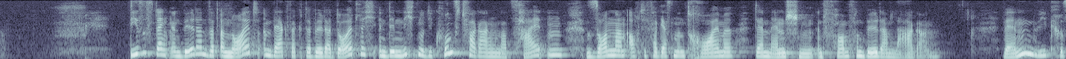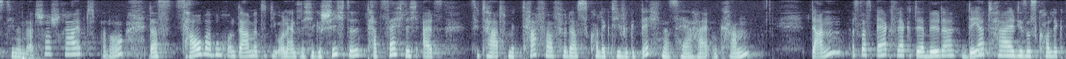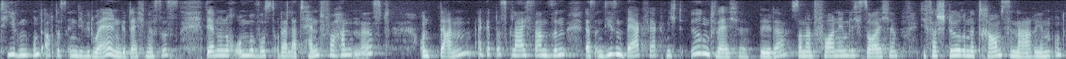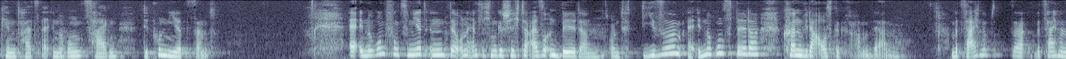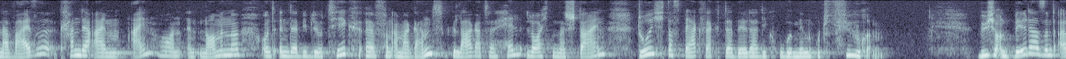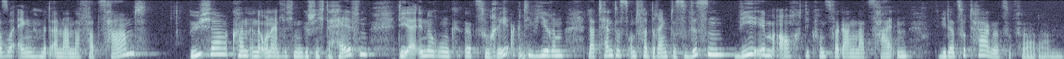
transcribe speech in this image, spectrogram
Dieses Denken in Bildern wird erneut im Bergwerk der Bilder deutlich, in dem nicht nur die Kunst vergangener Zeiten, sondern auch die vergessenen Träume der Menschen in Form von Bildern lagern. Wenn, wie Christine Lötscher schreibt, pardon, das Zauberbuch und damit die unendliche Geschichte tatsächlich als Zitat Metapher für das kollektive Gedächtnis herhalten kann, dann ist das Bergwerk der Bilder der Teil dieses kollektiven und auch des individuellen Gedächtnisses, der nur noch unbewusst oder latent vorhanden ist. Und dann ergibt es gleichsam Sinn, dass in diesem Bergwerk nicht irgendwelche Bilder, sondern vornehmlich solche, die verstörende Traumszenarien und Kindheitserinnerungen zeigen, deponiert sind. Erinnerung funktioniert in der unendlichen Geschichte also in Bildern. Und diese Erinnerungsbilder können wieder ausgegraben werden. Bezeichnenderweise kann der einem Einhorn entnommene und in der Bibliothek äh, von Amagant gelagerte hell leuchtende Stein durch das Bergwerk der Bilder die Grube Minrut führen. Bücher und Bilder sind also eng miteinander verzahnt. Bücher können in der unendlichen Geschichte helfen, die Erinnerung äh, zu reaktivieren, latentes und verdrängtes Wissen, wie eben auch die Kunst vergangener Zeiten wieder zutage zu fördern.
